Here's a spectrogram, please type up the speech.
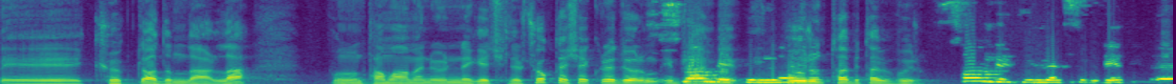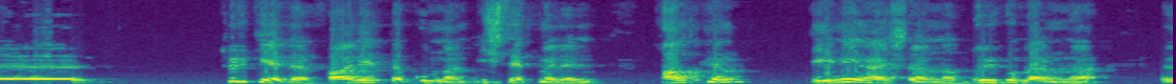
e, köklü adımlarla bunun tamamen önüne geçilir. Çok teşekkür ediyorum İbrahim Bey. cümle. Buyurun tabii tabii buyurun. Son bir cümle söyleyeyim. Ee, Türkiye'de faaliyette bulunan işletmelerin halkın dini inançlarına, duygularına e,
